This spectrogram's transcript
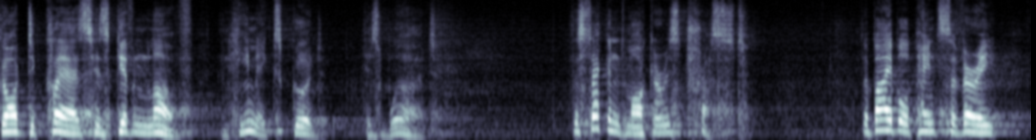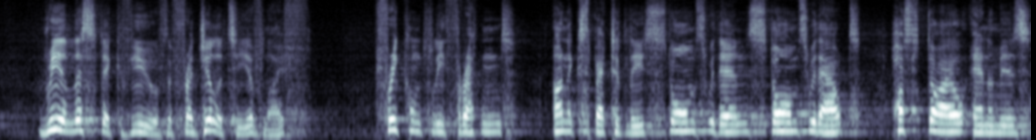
God declares his given love, and he makes good his word. The second marker is trust. The Bible paints a very realistic view of the fragility of life, frequently threatened unexpectedly, storms within, storms without, hostile enemies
